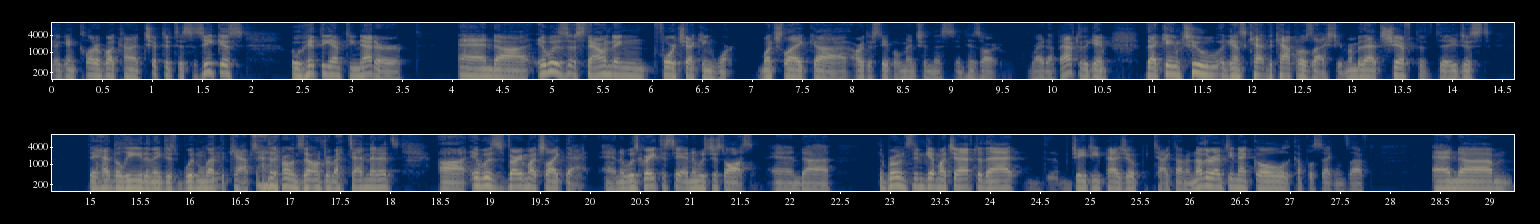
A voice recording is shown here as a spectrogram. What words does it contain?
again Clutterbuck kind of chipped it to Cizikas, who hit the empty netter, and uh, it was astounding forechecking work. Much like uh, Arthur Staple mentioned this in his art right up after the game. That game two against the Capitals last year. Remember that shift that they just they had the lead and they just wouldn't let mm-hmm. the Caps out of their own zone for about 10 minutes. Uh, it was very much like that. And it was great to see. And it was just awesome. And uh, the Bruins didn't get much after that. JG Pageau tacked on another empty net goal with a couple of seconds left. And um,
